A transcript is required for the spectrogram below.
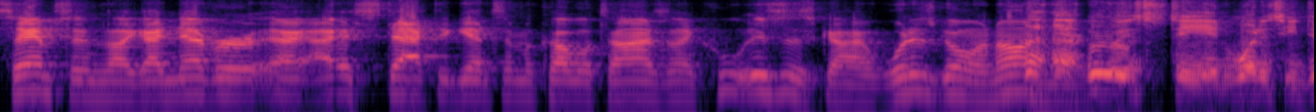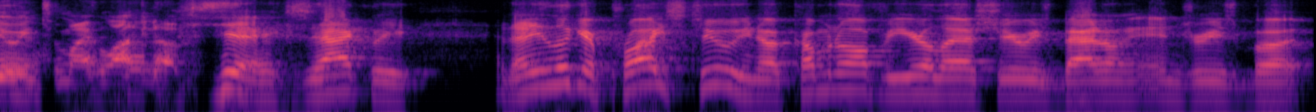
Sampson, like I never, I, I, stacked against him a couple of times. Like, who is this guy? What is going on who is he, and what is he doing to my lineups? Yeah, exactly. And then you look at Price too. You know, coming off a year last year, he's battling injuries, but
